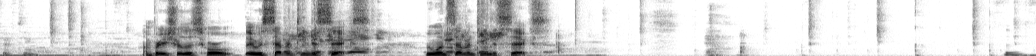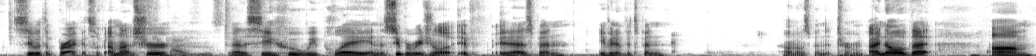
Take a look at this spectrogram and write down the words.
15. I'm pretty sure the score it was 17 to six. We won 17 to six. See what the brackets look. I'm not sure. Guys in this gotta see who we play in the Super Regional if it has been, even if it's been, I don't know, if it's been determined. I know that, um,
